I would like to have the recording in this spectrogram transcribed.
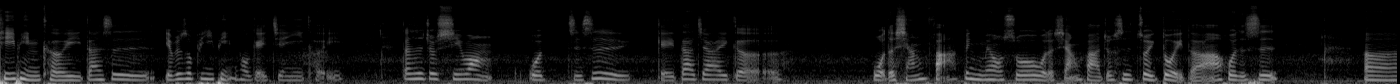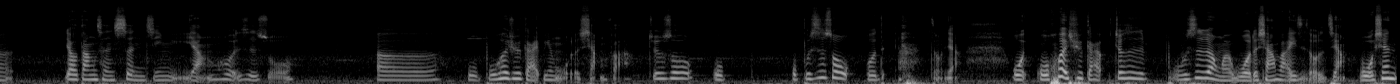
批评可以，但是也不是说批评或给建议可以，但是就希望我只是给大家一个我的想法，并没有说我的想法就是最对的啊，或者是呃要当成圣经一样，或者是说呃我不会去改变我的想法，就是说我我不是说我的怎么讲，我我会去改，就是不是认为我的想法一直都是这样，我现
